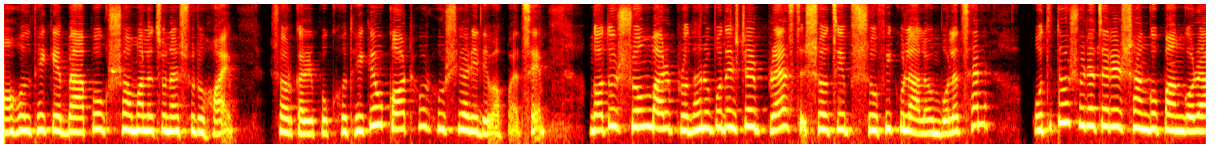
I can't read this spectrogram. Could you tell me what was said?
মহল থেকে ব্যাপক সমালোচনা শুরু হয়। সরকারের পক্ষ থেকেও কঠোর হুঁশিয়ারি দেওয়া হয়েছে। গত সোমবার প্রধান উপদেষ্টার প্রেস সচিব শফিকুল আলম বলেছেন, পতিত স্বৈরাচারের সাঙ্গপাঙ্গরা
